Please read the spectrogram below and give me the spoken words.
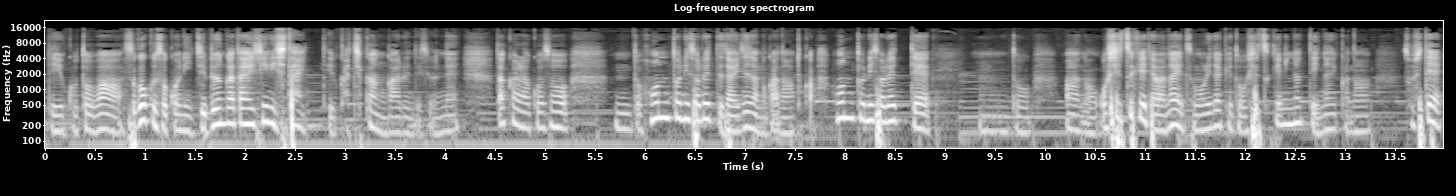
ていうことはすごくそこに自分が大事にしたいっていう価値観があるんですよねだからこそ、うんと、本当にそれって大事なのかなとか本当にそれってうんとあの押し付けではないつもりだけど押し付けになっていないかなそして、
